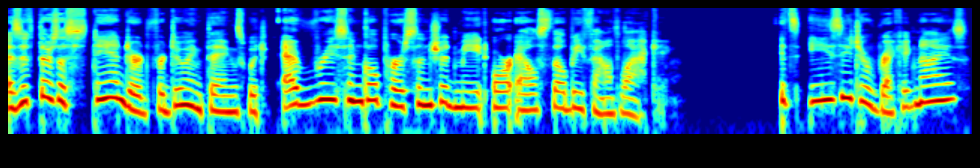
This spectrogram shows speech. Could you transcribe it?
as if there's a standard for doing things which every single person should meet or else they'll be found lacking. It's easy to recognize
